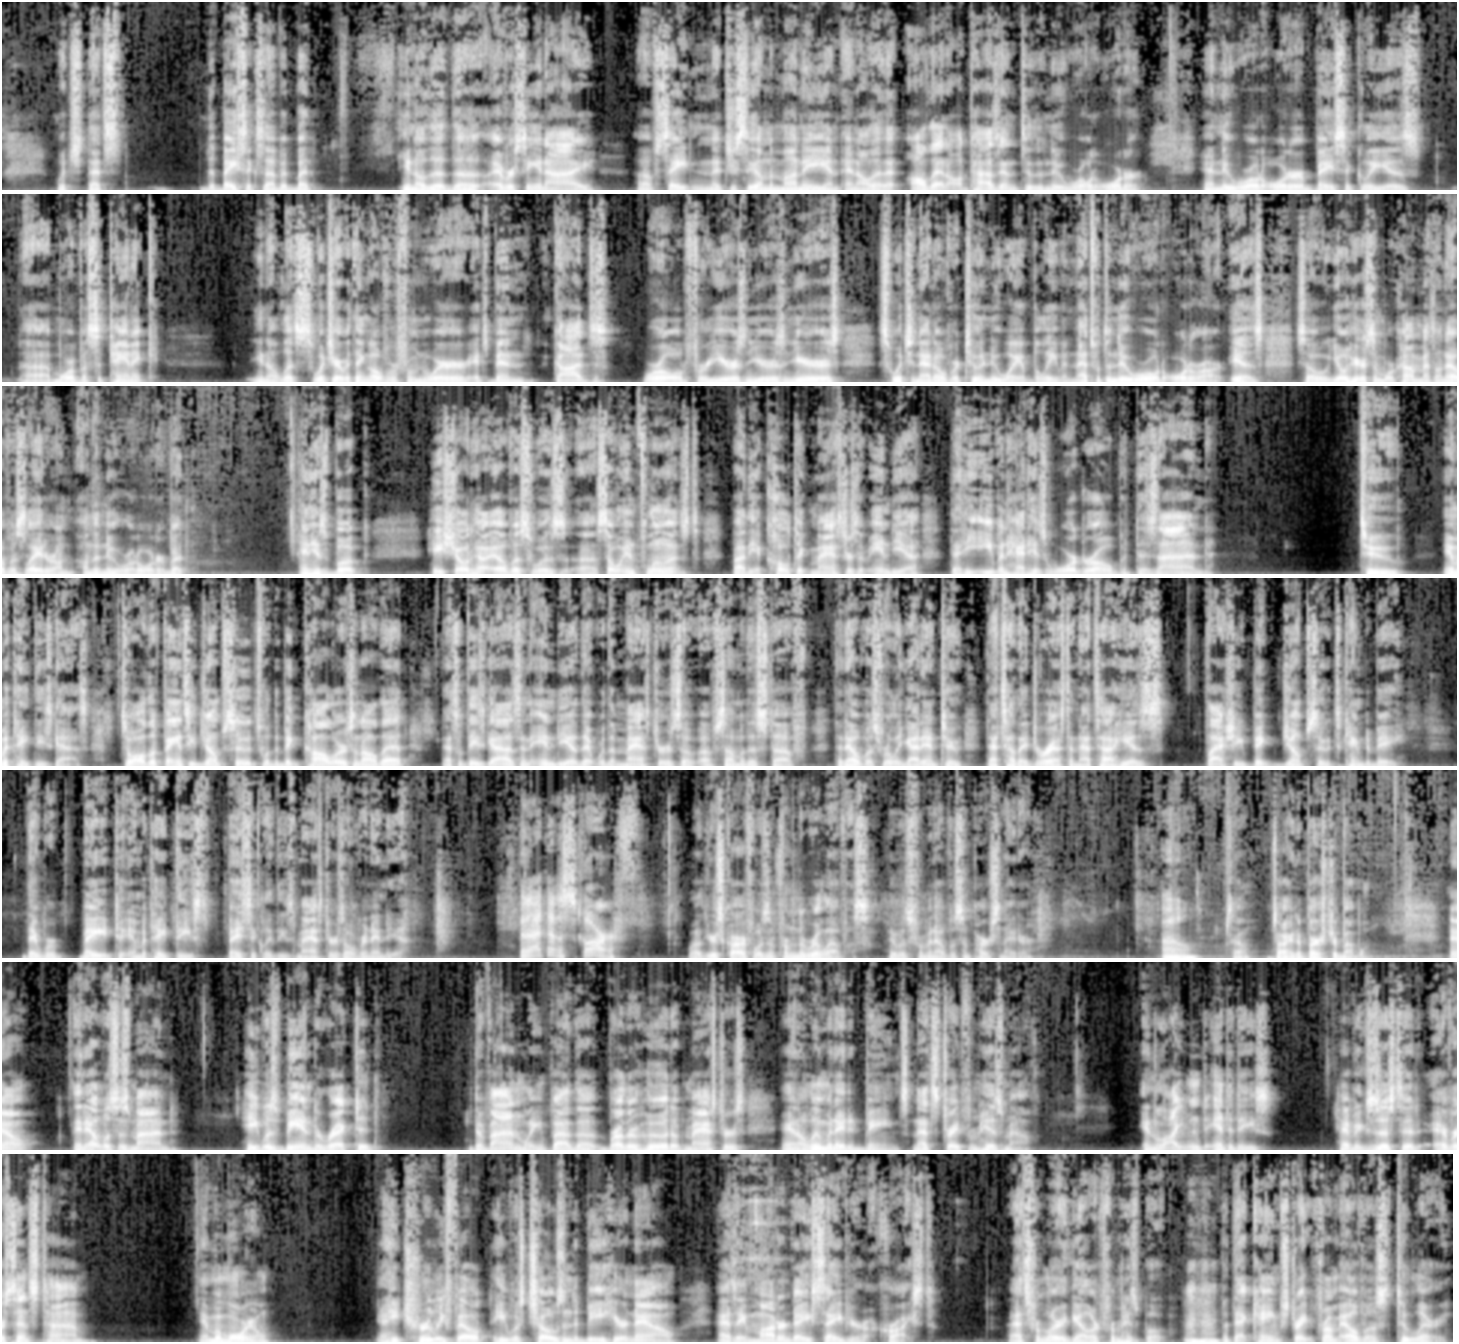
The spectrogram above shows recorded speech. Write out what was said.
which that's the basics of it. But you know, the, the ever seeing eye of Satan that you see on the money and, and all that, all that all ties into the New World Order. And New World Order basically is uh, more of a satanic, you know, let's switch everything over from where it's been God's world for years and years and years, switching that over to a new way of believing. That's what the New World Order are, is. So you'll hear some more comments on Elvis later on, on the New World Order, but in his book, he showed how Elvis was uh, so influenced by the occultic masters of India that he even had his wardrobe designed to imitate these guys. So all the fancy jumpsuits with the big collars and all that, that's what these guys in India that were the masters of, of some of this stuff that Elvis really got into. That's how they dressed and that's how his flashy big jumpsuits came to be. They were made to imitate these, basically these masters over in India. But I got a scarf. Well, your scarf wasn't from the real Elvis. It was from an Elvis impersonator. Oh, So sorry to burst your bubble. Now, in Elvis's mind, he was being directed divinely by the brotherhood of masters and illuminated beings. And that's straight from his mouth. Enlightened entities have existed ever since time immemorial. And he truly felt he was chosen to be here now as a modern day savior of Christ. That's from Larry Geller from his book. But that came straight from Elvis to Larry.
